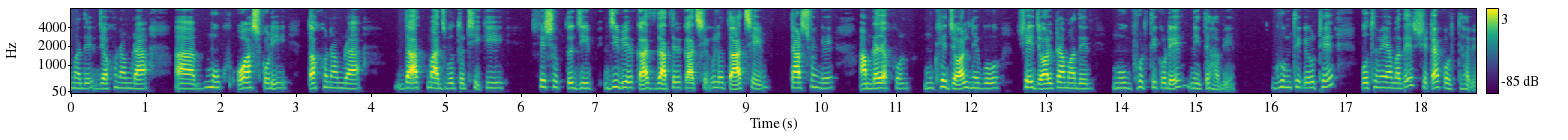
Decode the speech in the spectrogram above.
আমাদের যখন আমরা মুখ ওয়াশ করি, তখন আমরা দাঁত মাজবো তো ঠিকই, সেসব তো জীব, জীবের কাজ, দাঁতের কাজ সেগুলো তো আছেই। তার সঙ্গে আমরা যখন মুখে জল নেব, সেই জলটা আমাদের মুখ ভর্তি করে নিতে হবে। ঘুম থেকে উঠে প্রথমে আমাদের সেটা করতে হবে।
